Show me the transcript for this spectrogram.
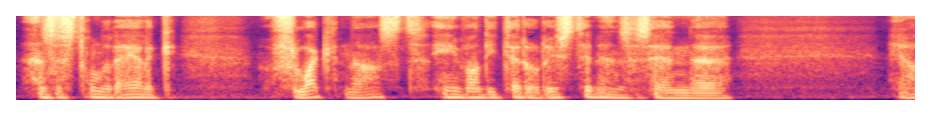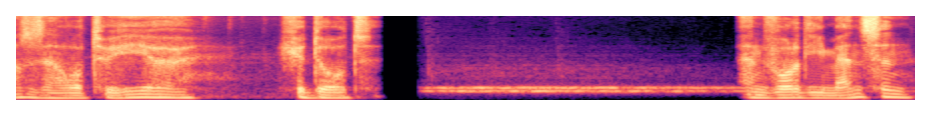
En ze stonden eigenlijk vlak naast een van die terroristen. En ze zijn, uh, ja, ze zijn alle twee uh, gedood. En voor die mensen,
